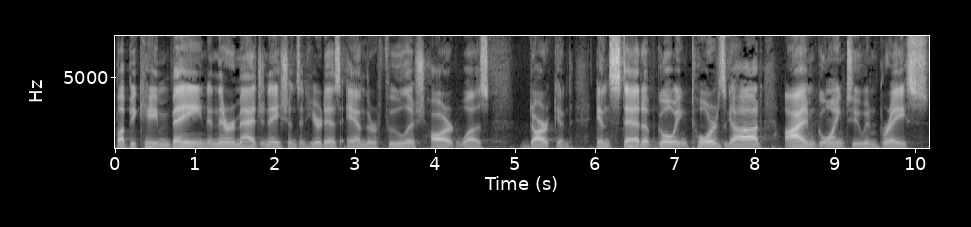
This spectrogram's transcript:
but became vain in their imaginations. And here it is, and their foolish heart was darkened. Instead of going towards God, I'm going to embrace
